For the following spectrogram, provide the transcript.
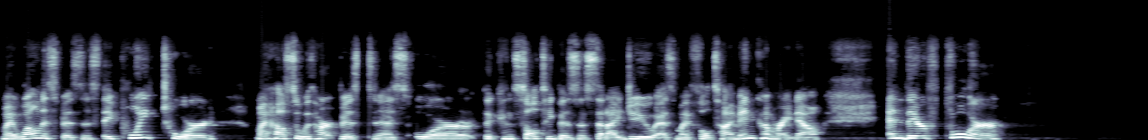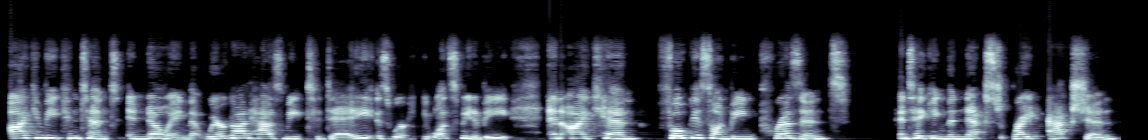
my wellness business. They point toward my hustle with heart business or the consulting business that I do as my full time income right now. And therefore, I can be content in knowing that where God has me today is where He wants me to be. And I can focus on being present and taking the next right action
